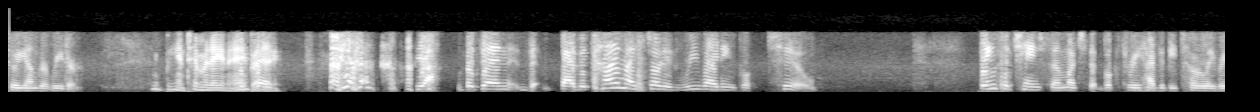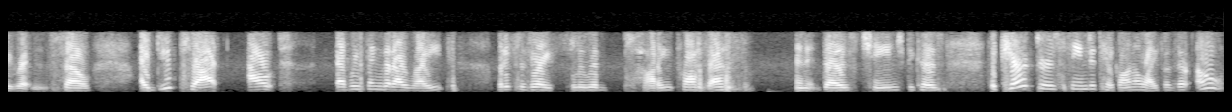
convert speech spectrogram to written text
to a younger reader. It'd be intimidating to anybody. yeah, but then th- by the time I started rewriting book two, things had changed so much that book three had to be totally rewritten. So I do plot out everything that I write, but it's a very fluid plotting process, and it does change because the characters seem to take on a life of their own.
